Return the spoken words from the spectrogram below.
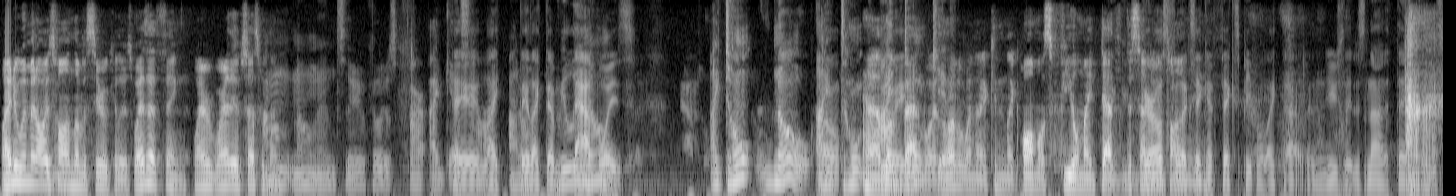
Why do women always fall in love with serial killers? Why is that a thing? Why why are they obsessed I with them? don't know, man. Serial killers are, I guess. They like I they like them really bad know. boys. I don't know. I Oh. don't. Yeah, I love wait. bad boys. I love it. it when I can like almost feel my death descending Girls upon feel like me. they can fix people like that, and usually it's not a thing. This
